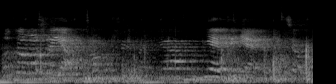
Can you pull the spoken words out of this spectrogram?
No to może ja. No. Nie, ty nie. Nie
